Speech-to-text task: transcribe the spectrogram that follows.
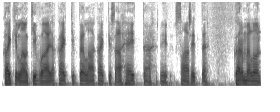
kaikilla on kivaa ja kaikki pelaa, kaikki saa heittää, niin saa sitten Carmelon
